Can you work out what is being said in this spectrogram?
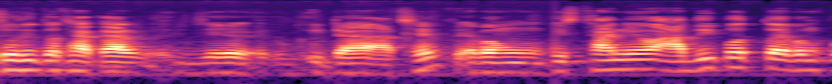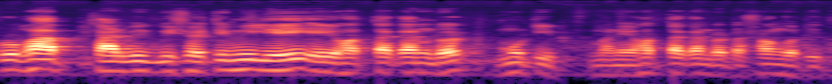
জড়িত থাকার যে এটা আছে এবং স্থানীয় আধিপত্য এবং প্রভাব সার্বিক বিষয়টি মিলিয়েই এই হত্যাকাণ্ডর মোটিভ মানে হত্যাকাণ্ডটা সংগঠিত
